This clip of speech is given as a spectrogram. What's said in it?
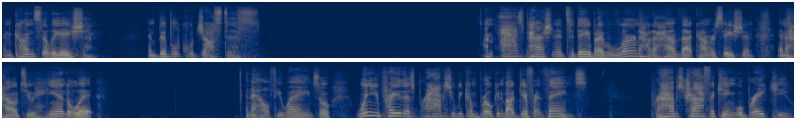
and conciliation and biblical justice. I'm as passionate today, but I've learned how to have that conversation and how to handle it in a healthy way. And so when you pray this, perhaps you'll become broken about different things. Perhaps trafficking will break you.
